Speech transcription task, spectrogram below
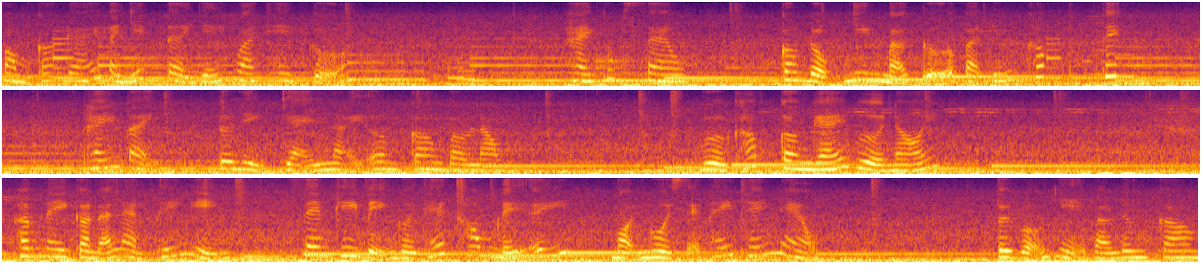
phòng con gái và nhét tờ giấy qua khe cửa. Hai phút sau, con đột nhiên mở cửa và đứng khóc thúc thích. Thấy vậy, tôi liền chạy lại ôm con vào lòng. Vừa khóc, con gái vừa nói, hôm nay con đã làm thí nghiệm, xem khi bị người khác không để ý, mọi người sẽ thấy thế nào. Tôi vỗ nhẹ vào lưng con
